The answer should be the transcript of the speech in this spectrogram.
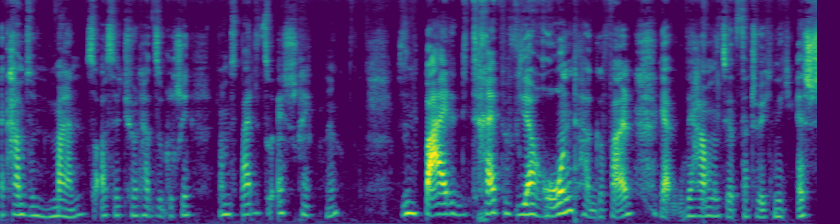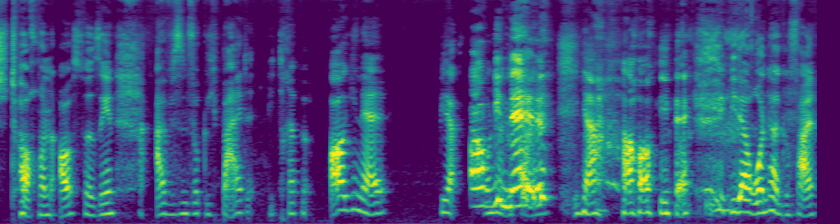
da kam so ein Mann so aus der Tür und hat so geschrien. Wir haben uns beide so erschreckt, ne? Wir sind beide die Treppe wieder runtergefallen. Ja, wir haben uns jetzt natürlich nicht erstochen aus Versehen, aber wir sind wirklich beide die Treppe originell wieder Originell? Ja, originell. Wieder runtergefallen.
